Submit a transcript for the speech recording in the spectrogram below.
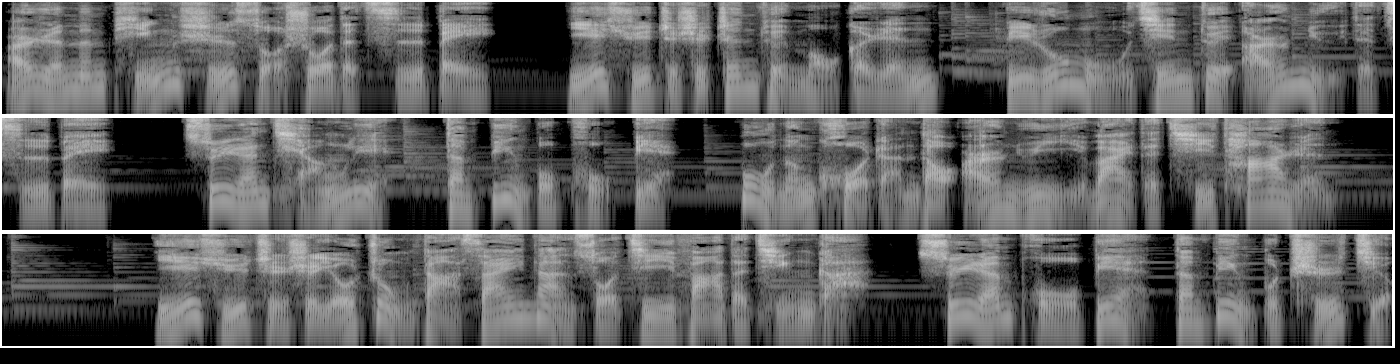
而人们平时所说的慈悲。也许只是针对某个人，比如母亲对儿女的慈悲，虽然强烈，但并不普遍，不能扩展到儿女以外的其他人。也许只是由重大灾难所激发的情感，虽然普遍，但并不持久，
